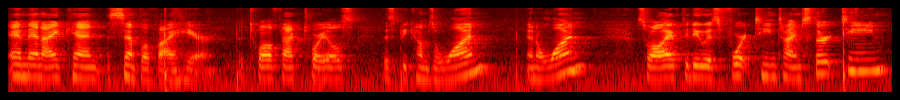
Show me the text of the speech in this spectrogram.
and then I can simplify here. The 12 factorials, this becomes a 1 and a 1. So all I have to do is 14 times 13,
